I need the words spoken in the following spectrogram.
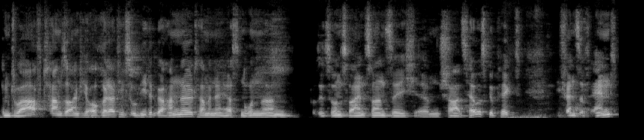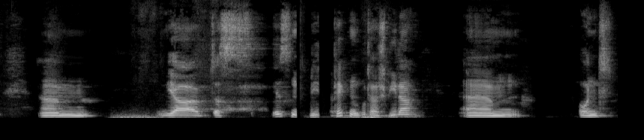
Im Draft haben sie eigentlich auch relativ solide gehandelt, haben in der ersten Runde an Position 22 ähm, Charles Harris gepickt, Defensive End. Ähm, ja, das ist ein Pick, ein guter Spieler. Ähm, und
